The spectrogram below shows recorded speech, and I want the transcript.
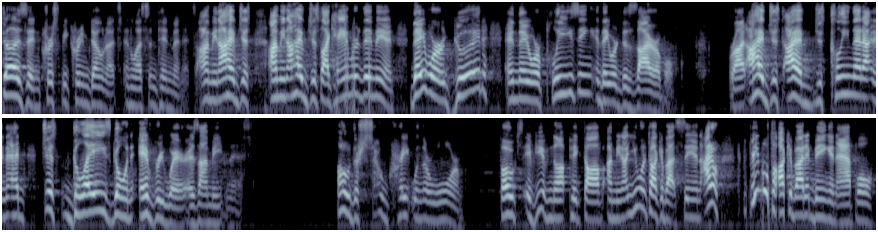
dozen Krispy Kreme donuts in less than 10 minutes. I mean, I have just, I mean, I have just like hammered them in. They were good and they were pleasing and they were desirable. Right? I have just, I have just cleaned that out and had just glaze going everywhere as I'm eating this. Oh, they're so great when they're warm. Folks, if you have not picked off, I mean, you want to talk about sin. I don't, People talk about it being an apple.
